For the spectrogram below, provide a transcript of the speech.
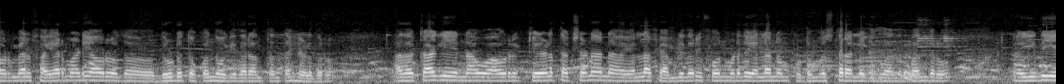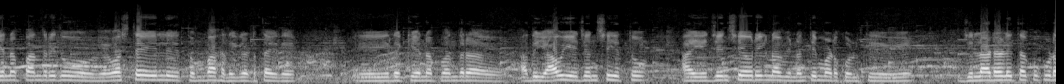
ಅವ್ರ ಮೇಲೆ ಫೈರ್ ಮಾಡಿ ಅವರು ದುಡ್ಡು ತೊಗೊಂಡು ಹೋಗಿದ್ದಾರೆ ಅಂತಂತ ಹೇಳಿದ್ರು. ಅದಕ್ಕಾಗಿ ನಾವು ಅವ್ರಿಗೆ ಕೇಳಿದ ತಕ್ಷಣ ನಾ ಎಲ್ಲ ಫ್ಯಾಮ್ಲಿದವ್ರಿಗೆ ಫೋನ್ ಮಾಡಿದೆ, ಎಲ್ಲ ನಮ್ಮ ಕುಟುಂಬಸ್ಥರು ಅಲ್ಲಿಗೆ ಬಂದು, ಬಂದರು. ಇದು ಏನಪ್ಪ ಅಂದ್ರೆ ಇದು ವ್ಯವಸ್ಥೆ ಇಲ್ಲಿ ತುಂಬ ಹದಗೆಡ್ತಾ ಇದೆ. ಇದಕ್ಕೇನಪ್ಪ ಅಂದ್ರೆ ಅದು ಯಾವ ಏಜೆನ್ಸಿ ಇತ್ತು ಆ ಏಜೆನ್ಸಿಯವರಿಗೆ ನಾವು ವಿನಂತಿ ಮಾಡ್ಕೊಳ್ತೀವಿ. ಜಿಲ್ಲಾಡಳಿತಕ್ಕೂ ಕೂಡ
